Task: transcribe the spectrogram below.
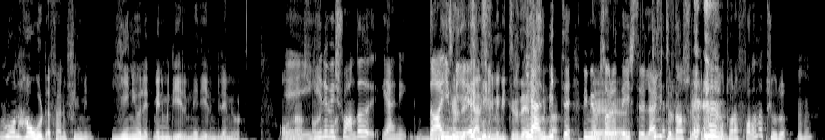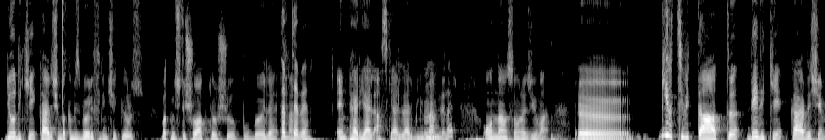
Ron Howard efendim filmin yeni yönetmeni mi diyelim ne diyelim bilemiyorum. Ondan Ee, sonra yeni ve şu anda yani daimi. bitirdi. Yani filmi bitirdi en yani azından. bitti. Bilmiyorum sonra Ee, değiştirirlerse. Twitter'dan sürekli böyle fotoğraf falan atıyordu. Hı hı. Diyordu ki kardeşim bakın biz böyle film çekiyoruz. Bakın işte şu aktör şu bu böyle. Tabii efendim, tabii. Emperyal askerler bilmem Hı. neler. Ondan sonracığıma eee bir tweet daha attı. Dedi ki kardeşim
